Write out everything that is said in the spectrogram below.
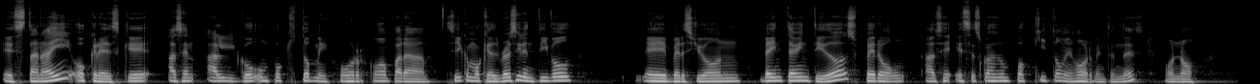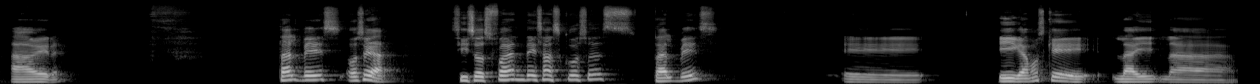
están ahí o crees que hacen algo un poquito mejor como para, sí, como que es Resident Evil eh, versión 2022, pero hace esas cosas un poquito mejor, ¿me entendés? ¿O no? A ver, tal vez, o sea, si sos fan de esas cosas, tal vez, eh, y digamos que la, la,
